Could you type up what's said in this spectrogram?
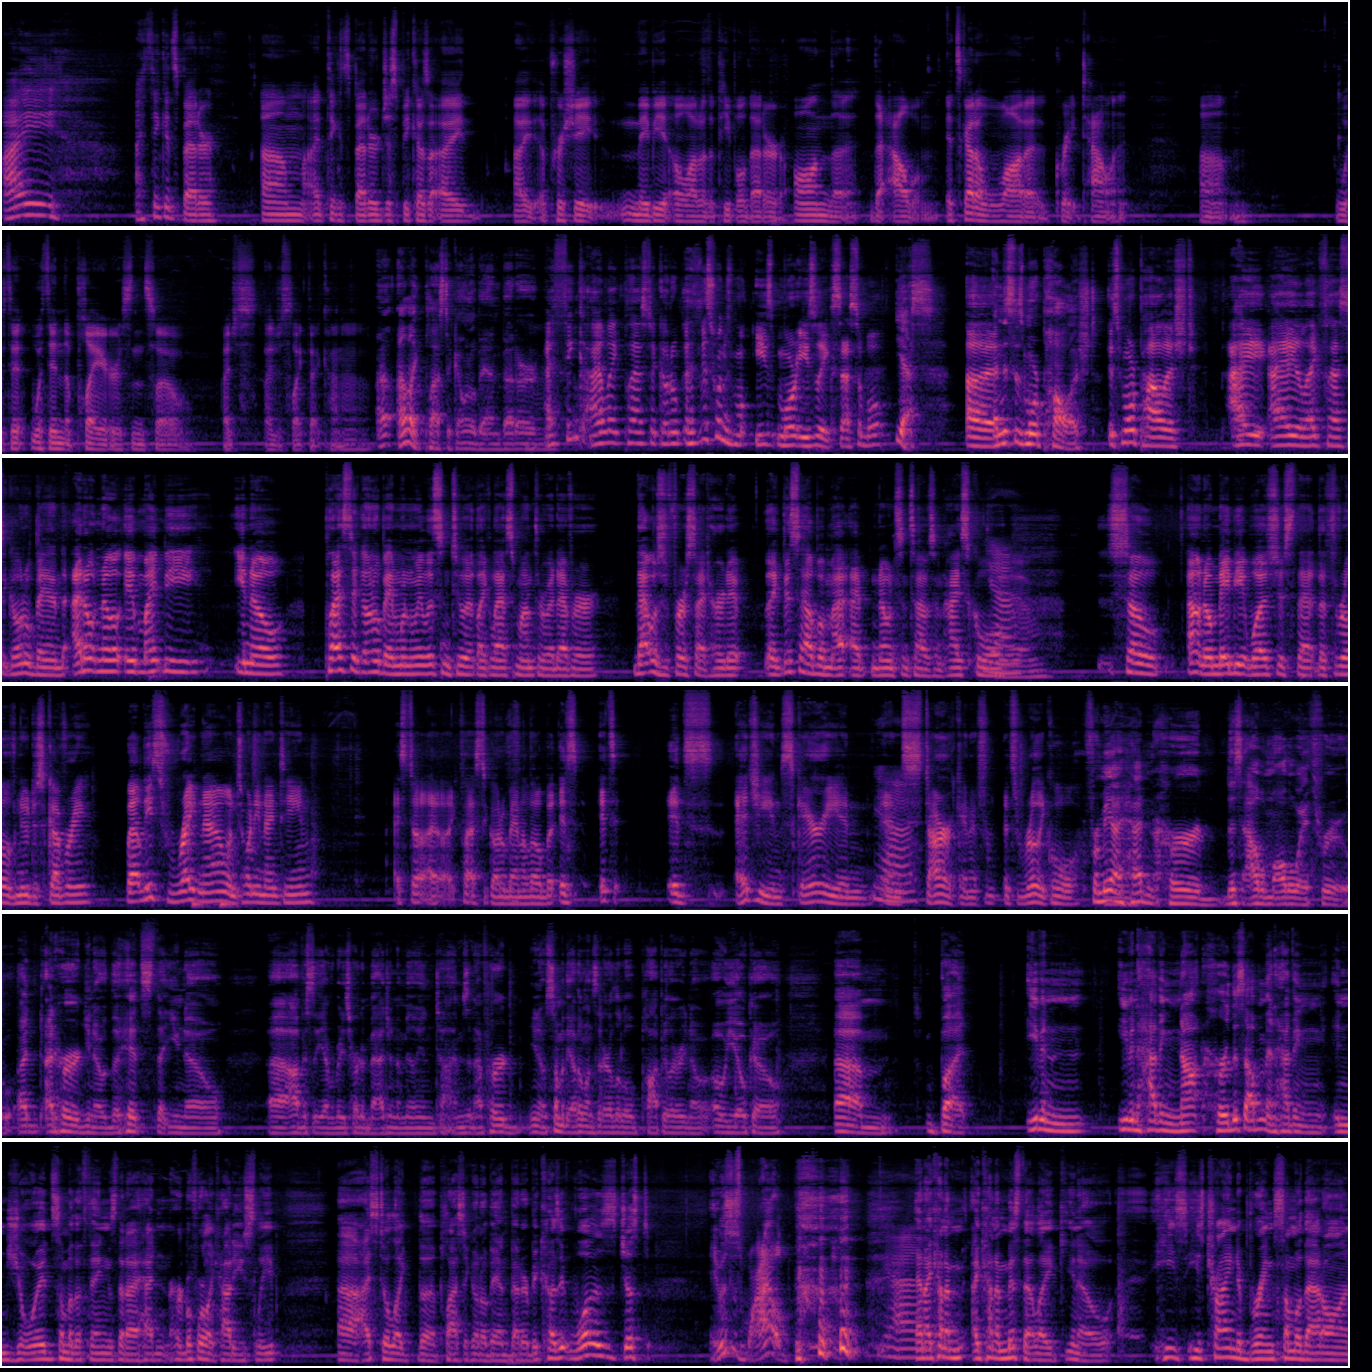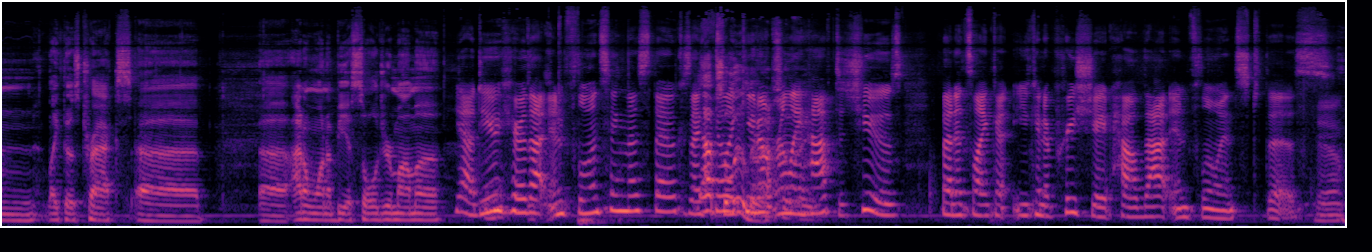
I I think it's better. Um, I think it's better just because I I appreciate maybe a lot of the people that are on the the album. It's got a lot of great talent, um, with it within the players, and so I just I just like that kind of. I, I like Plastic Ono Band better. I think I like Plastic Ono. This one's mo- eas- more easily accessible. Yes. Uh, and this is more polished. It's more polished. I I like Plastic Ono Band. I don't know. It might be you know Plastic Ono Band when we listened to it like last month or whatever. That was the first I'd heard it. Like this album, I, I've known since I was in high school. Yeah. So I don't know. Maybe it was just that the thrill of new discovery. But at least right now in 2019, I still I like Plastic Ono Band a little bit. It's it's it's edgy and scary and, Yeah. and stark and it's it's really cool. For me, I hadn't heard this album all the way through. I'd, I'd heard, you know, the hits that you know. Uh, obviously, everybody's heard Imagine a million times, and I've heard, you know, some of the other ones that are a little popular, you know, Oh Yoko. Um, but even even having not heard this album and having enjoyed some of the things that I hadn't heard before, like How Do You Sleep, uh, I still like the Plastic Ono Band better because it was just, it was just wild. Yeah. and I kind of I kind of miss that. Like you know, he's he's trying to bring some of that on like those tracks. Uh, uh, I don't want to be a soldier, mama. Yeah, do you hear that influencing this though? Because I feel like you don't absolutely. really have to choose, but it's like a, you can appreciate how that influenced this. Yeah.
